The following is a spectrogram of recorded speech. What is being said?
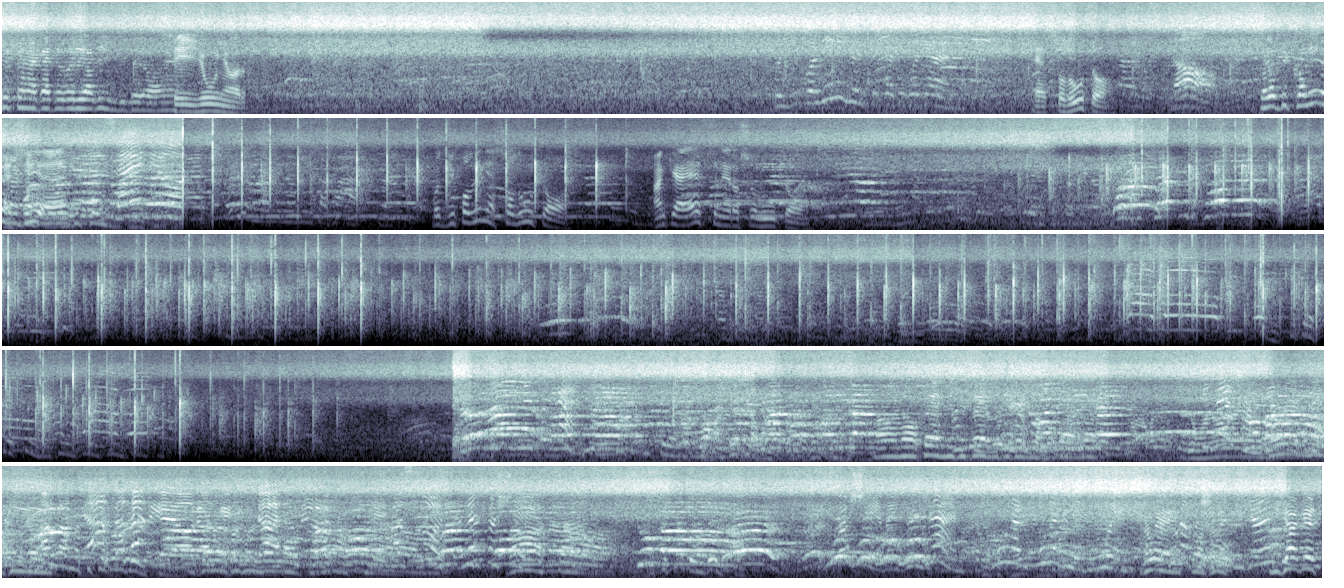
Questa è una categoria bimbi però, eh. Sì, junior. Con Gipollini che categoria è? È assoluto. No. Quello piccolino è Eh sì, eh. categoria Era serio? Con Gipollini è assoluto. Anche a Essen era assoluto. No, no, fermiti, fermiti, fermiti. guarda. Dai che ora che dai, ascolta, lei faceva faceva i 300, una, una delle due. Dov'è il coso? Mi sa che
